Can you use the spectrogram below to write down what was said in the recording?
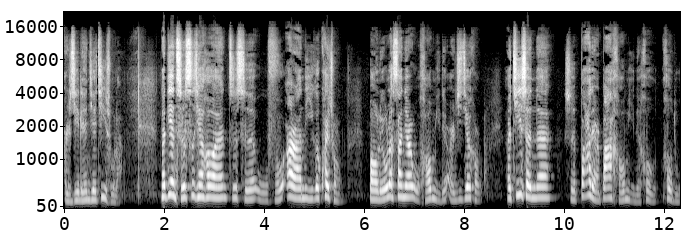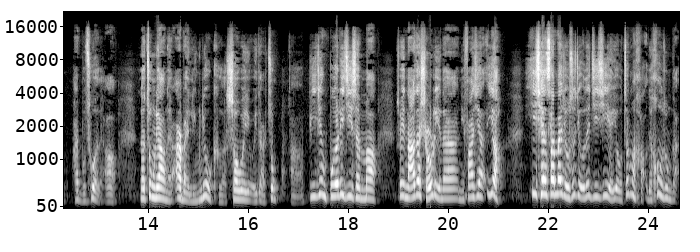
耳机连接技术了。那电池四千毫安，支持五伏二安的一个快充，保留了三点五毫米的耳机接口。啊，机身呢是八点八毫米的厚厚度，还不错的啊。那重量呢？二百零六克，稍微有一点重啊。毕竟玻璃机身嘛，所以拿在手里呢，你发现，哎呀，一千三百九十九的机器也有这么好的厚重感，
